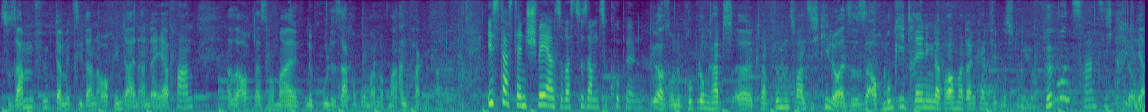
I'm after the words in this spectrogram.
zusammenfügt, damit sie dann auch hintereinander herfahren. Also auch das noch mal eine coole Sache, wo man noch mal anpacken kann. ist das denn schwer, sowas zusammenzukuppeln? Ja, so eine Kupplung hat äh, knapp 25 Kilo. Also es ist auch Mucki-Training, da braucht man dann kein Fitnessstudio. 25 Kilo. Ja.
